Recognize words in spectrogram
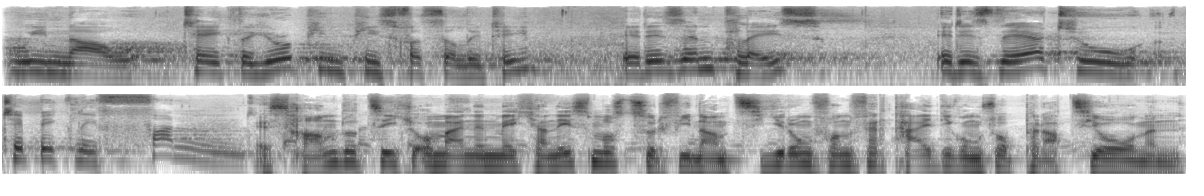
We now take the European Peace Facility. It is in place. Es handelt sich um einen Mechanismus zur Finanzierung von Verteidigungsoperationen.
